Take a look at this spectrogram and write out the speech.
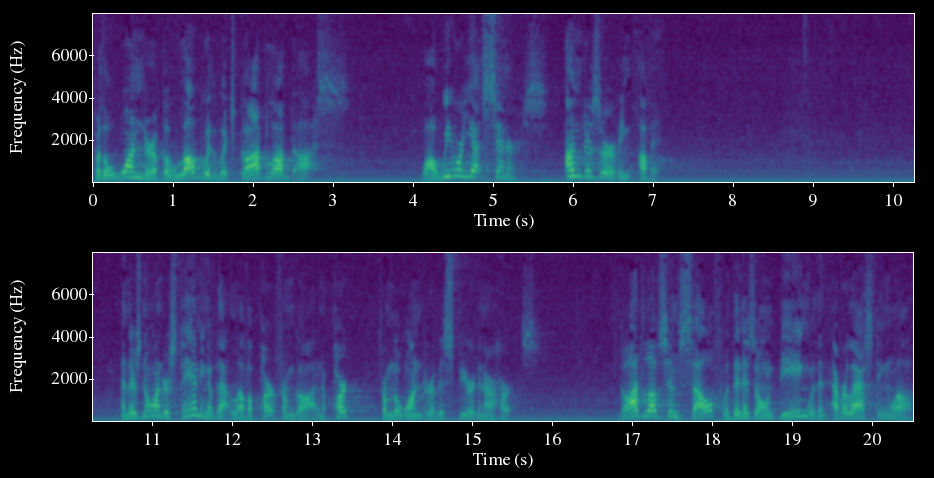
for the wonder of the love with which God loved us while we were yet sinners, undeserving of it. And there's no understanding of that love apart from God and apart from the wonder of His Spirit in our hearts. God loves Himself within His own being with an everlasting love.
